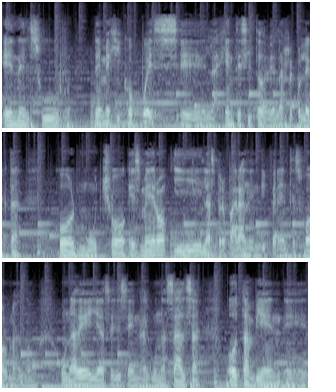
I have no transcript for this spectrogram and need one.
en el sur de México pues eh, la gente sí todavía las recolecta con mucho esmero y las preparan en diferentes formas, ¿no? Una de ellas es en alguna salsa o también eh,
